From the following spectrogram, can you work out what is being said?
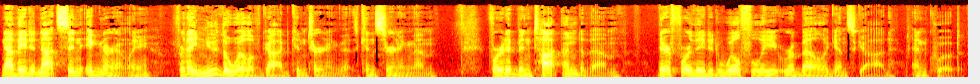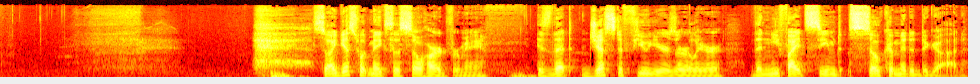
Now they did not sin ignorantly, for they knew the will of God concerning them, for it had been taught unto them. Therefore they did wilfully rebel against God. End quote. So I guess what makes this so hard for me is that just a few years earlier, the Nephites seemed so committed to God.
